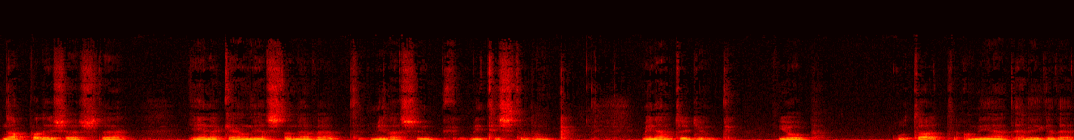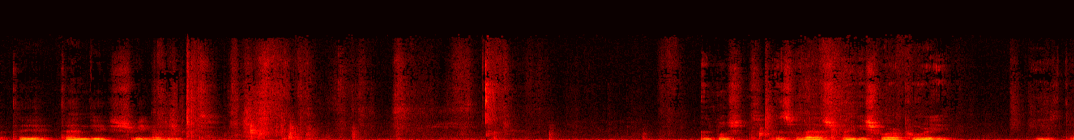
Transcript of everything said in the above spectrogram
Nappal és este énekelni ezt a nevet, mi leszünk, mit is tudunk. Mi nem tudjuk jobb utat, ami át elégedetté tenni Sri Harit. Most ez a vers meg Ishwar Puri írta.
